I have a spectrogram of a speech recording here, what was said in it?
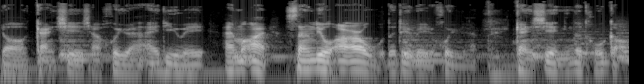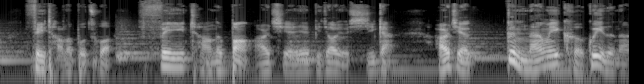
要感谢一下会员 ID 为 mi 三六二二五的这位会员，感谢您的投稿，非常的不错，非常的棒，而且也比较有喜感，而且更难为可贵的呢，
